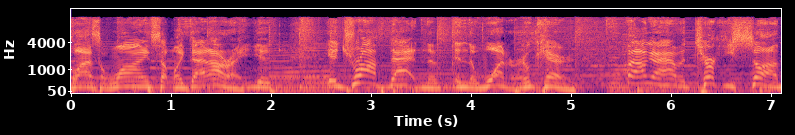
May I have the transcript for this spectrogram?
glass of wine, something like that. All right, you you drop that in the in the water. Who cares? But I'm gonna have a turkey sub,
